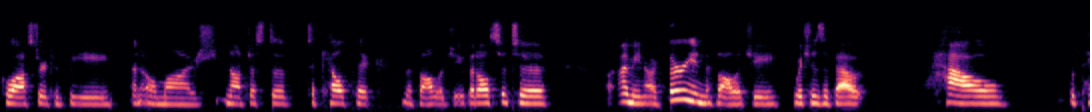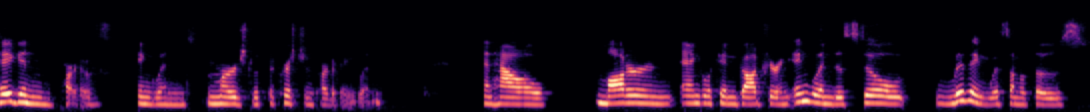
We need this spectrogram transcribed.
gloucester to be an homage not just to, to celtic mythology but also to i mean arthurian mythology which is about how the pagan part of England merged with the Christian part of England, and how modern Anglican God fearing England is still living with some of those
